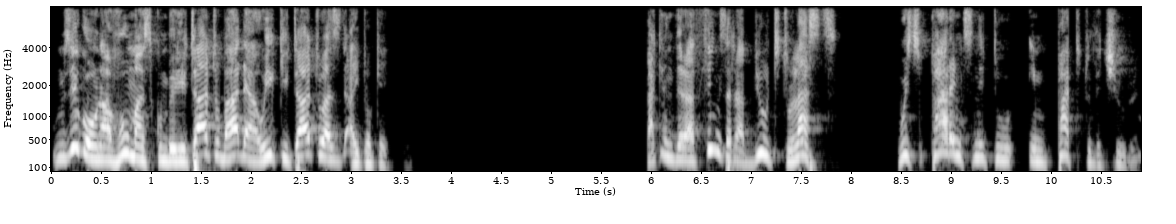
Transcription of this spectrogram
Mzigo unavuma siku mbili tatu baada ya wiki tatu haitokei. Okay. lakini there are things that are built to last which parents need to impart to the children.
